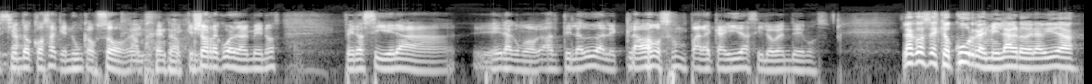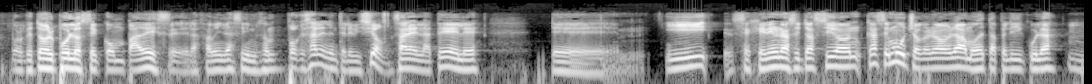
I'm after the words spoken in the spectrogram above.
siendo cosa que nunca usó, eh, Jamás, no. que, que yo recuerdo al menos. Pero sí, era, era como, ante la duda le clavamos un paracaídas y lo vendemos. La cosa es que ocurre el milagro de Navidad, porque todo el pueblo se compadece de la familia Simpson. Porque salen en televisión. sale en la tele eh, y se genera una situación que hace mucho que no hablábamos de esta película Mm.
